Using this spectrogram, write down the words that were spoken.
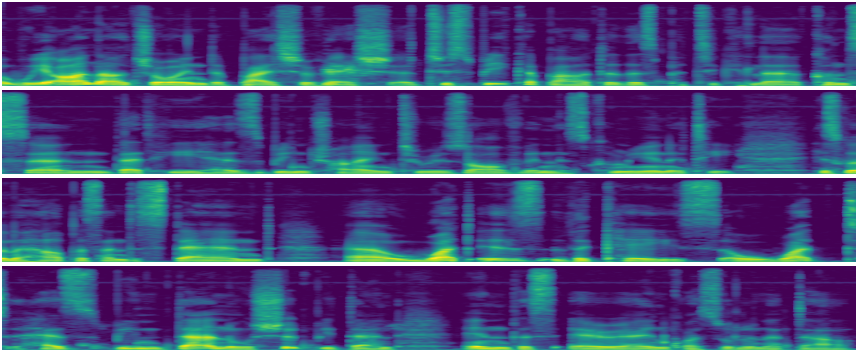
We are now joined by Shavesh uh, to speak about this particular concern that he has been trying to resolve in his community. He's going to help us understand uh, what is the case or what has been done or should be done in this area in KwaZulu Natal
